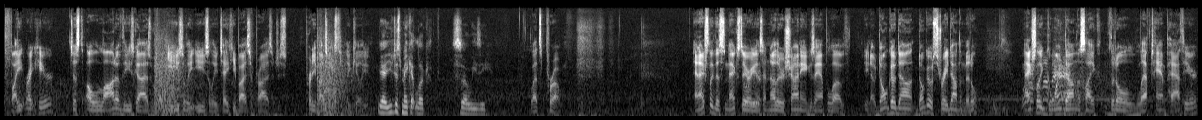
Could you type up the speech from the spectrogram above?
fight right here, just a lot of these guys would easily, easily take you by surprise and just pretty much instantly kill you. Yeah, you just make it look so easy. Let's pro. And actually, this next area is another shining example of, you know, don't go down, don't go straight down the middle. Actually, going down this like little left-hand path here,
